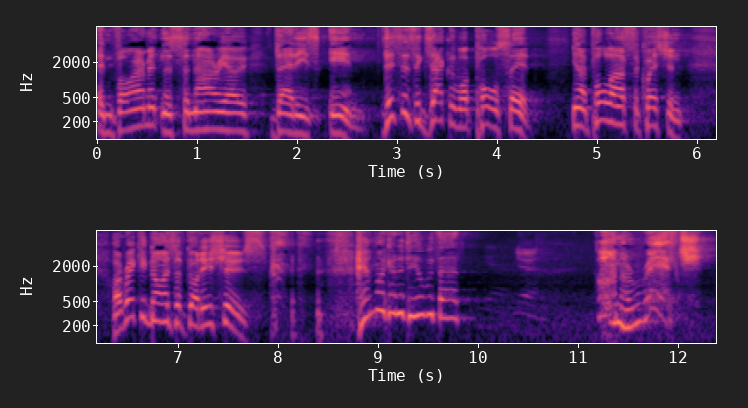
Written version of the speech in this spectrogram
environment and the scenario that he's in. This is exactly what Paul said. You know, Paul asked the question I recognize I've got issues. How am I going to deal with that? Yeah. I'm a wretch.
